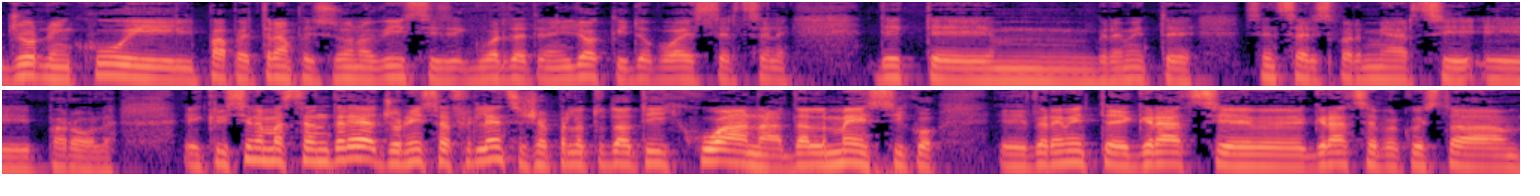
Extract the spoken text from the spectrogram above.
giorno in cui il Papa e Trump si sono visti, guardate negli occhi, dopo essersene dette mh, mm, veramente senza risparmiarsi eh, parole. Cristina Mastandrea, giornalista freelance, ci ha parlato da Tijuana, dal Messico, veramente grazie, grazie per questa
